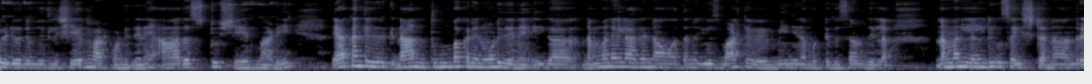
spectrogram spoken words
ವಿಡಿಯೋ ನಿಮ್ಮ ಜೊತೆಲಿ ಶೇರ್ ಮಾಡ್ಕೊಂಡಿದ್ದೇನೆ. ಆದಷ್ಟು ಶೇರ್ ಮಾಡಿ. ಯಾಕಂತ ಹೇಳಿದ್ರೆ ನಾನು ತುಂಬ ಕಡೆ ನೋಡಿದ್ದೇನೆ. ಈಗ ನಮ್ಮನೇಲಾದರೆ ನಾವು ಅದನ್ನು ಯೂಸ್ ಮಾಡ್ತೇವೆ. ಮೀನಿನ ಮೊಟ್ಟೆ ಬಿಸಾಡೋದಿಲ್ಲ ನಮ್ಮನೇಲಿ ಎಲ್ರಿಗೂ ಸಹ ಇಷ್ಟನ? ಅಂದರೆ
